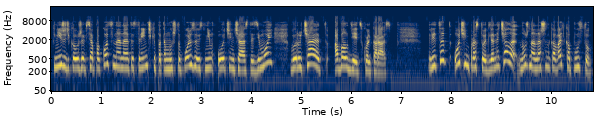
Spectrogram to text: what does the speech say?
Книжечка уже вся покоцанная на этой страничке, потому что пользуюсь ним очень часто. Зимой выручает обалдеть сколько раз. Рецепт очень простой. Для начала нужно нашинковать капусту.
